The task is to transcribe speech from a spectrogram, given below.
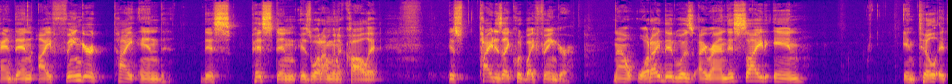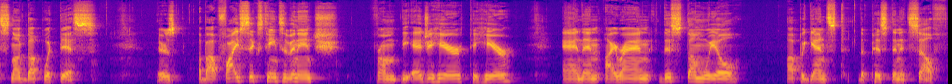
and then I finger tightened this piston is what I'm going to call it as tight as I could by finger. Now what I did was I ran this side in until it snugged up with this. There's about 5 sixteenths of an inch from the edge of here to here and then I ran this thumb wheel up against the piston itself.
